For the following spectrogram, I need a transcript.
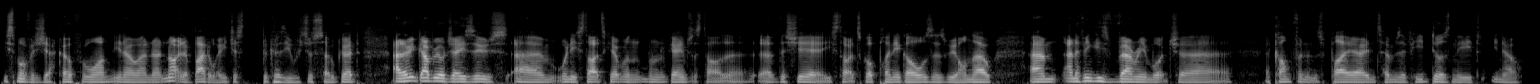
he smothers Dzeko for one, you know, and uh, not in a bad way, just because he was just so good. And I think Gabriel Jesus, um, when he started to get one, one of the games at the start of this year, he started to score plenty of goals, as we all know. Um, and I think he's very much uh, a confidence player in terms of he does need, you know,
